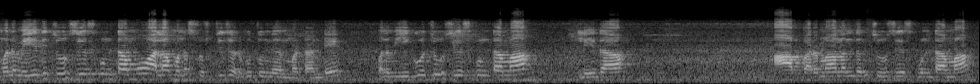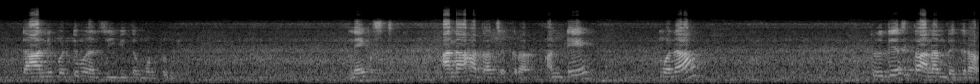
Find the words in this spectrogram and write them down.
మనం ఏది చూస్ చేసుకుంటామో అలా మన సృష్టి జరుగుతుంది అనమాట అంటే మనం ఈగో చూస్ చేసుకుంటామా? లేదా ఆ పరమానందం చూస్ చేసుకుంటామా? దాన్ని బట్టి మన జీవితం ఉంటుంది. నెక్స్ట్ అనాహత చక్ర. అంటే మన హృదయస్థానం దగ్గర.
